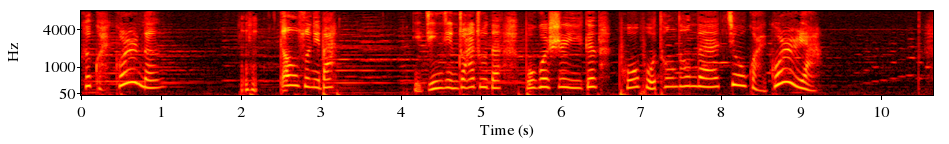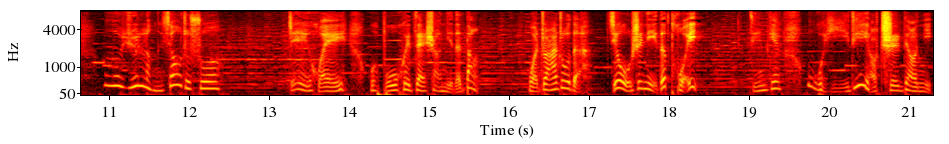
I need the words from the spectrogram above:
和拐棍儿呢？告诉你吧，你紧紧抓住的不过是一根普普通通的旧拐棍儿呀。鳄鱼冷笑着说：“这回我不会再上你的当，我抓住的就是你的腿。今天我一定要吃掉你。”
